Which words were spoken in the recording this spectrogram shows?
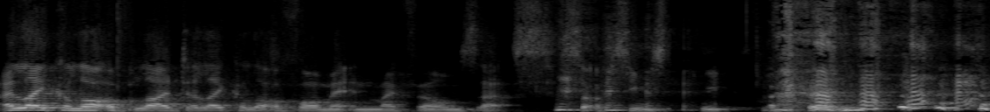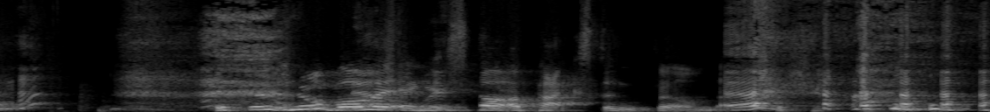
I like a lot of blood. I like a lot of vomit in my films. That sort of seems to be. my thing. if there's no vomiting, it's not a Paxton film. That's for sure.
